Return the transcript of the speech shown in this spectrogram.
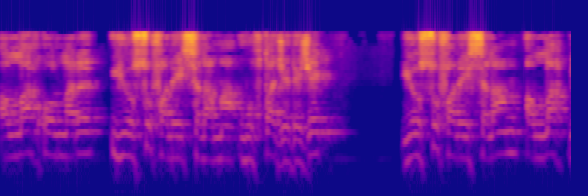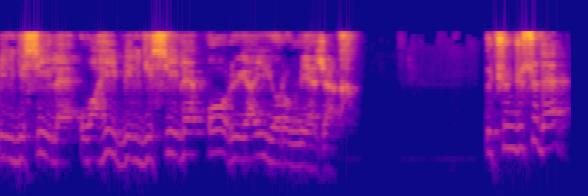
Allah onları Yusuf Aleyhisselam'a muhtaç edecek. Yusuf Aleyhisselam Allah bilgisiyle, vahiy bilgisiyle o rüyayı yorumlayacak. Üçüncüsü de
